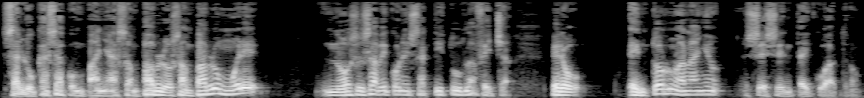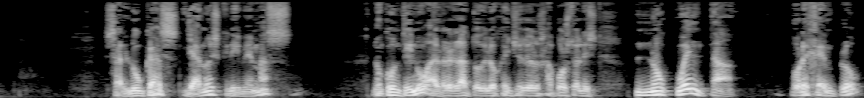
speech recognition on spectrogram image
San Lucas acompaña a San Pablo. San Pablo muere, no se sabe con exactitud la fecha, pero en torno al año 64. San Lucas ya no escribe más. No continúa el relato de los hechos de los apóstoles. No cuenta, por ejemplo,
